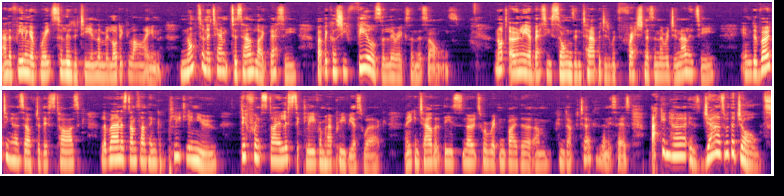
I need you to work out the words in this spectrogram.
and a feeling of great solidity in the melodic line. Not an attempt to sound like Bessie, but because she feels the lyrics and the songs. Not only are Bessie's songs interpreted with freshness and originality, in devoting herself to this task, LaVern has done something completely new different stylistically from her previous work. Now you can tell that these notes were written by the um, conductor, because then it says, backing her is jazz with a jolt.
